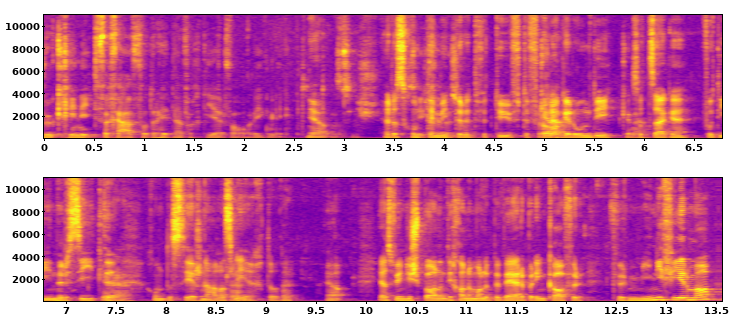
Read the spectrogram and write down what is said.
wirklich nicht verkaufen oder hat einfach die Erfahrung nicht. Ja, das, ist ja, das kommt dann mit so. einer vertieften genau. Fragerunde genau. sozusagen von deiner Seite, genau. kommt das sehr schnell ans Licht, oder? Ja. ja. das finde ich spannend. Ich hatte mal eine Bewerberin für, für meine Firma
